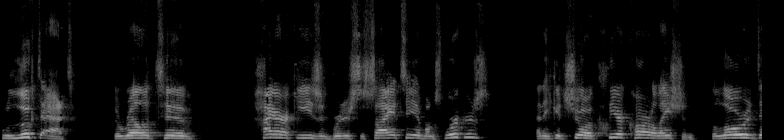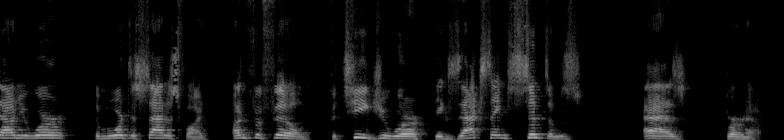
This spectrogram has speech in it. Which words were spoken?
who looked at the relative hierarchies in British society amongst workers, and he could show a clear correlation. The lower down you were, the more dissatisfied, unfulfilled, fatigued you were, the exact same symptoms as burnout.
